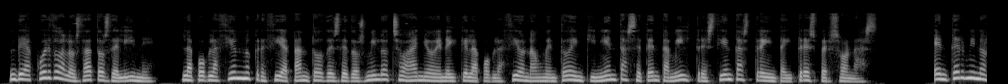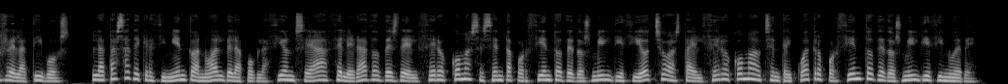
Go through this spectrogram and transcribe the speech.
De acuerdo a los datos del INE, la población no crecía tanto desde 2008 año en el que la población aumentó en 570.333 personas. En términos relativos, la tasa de crecimiento anual de la población se ha acelerado desde el 0,60% de 2018 hasta el 0,84% de 2019.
